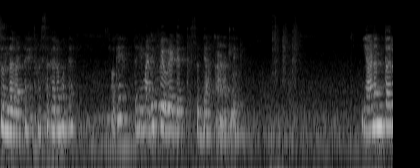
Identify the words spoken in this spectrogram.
सुंदर वाटतं हे थोडंसं गरम होतं ओके? तर हे माझे फेवरेट आहेत सध्या कानातले. यानंतर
